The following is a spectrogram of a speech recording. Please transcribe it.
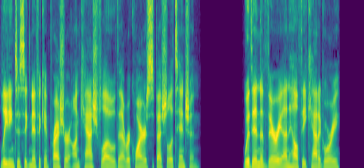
leading to significant pressure on cash flow that requires special attention. Within the very unhealthy category,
